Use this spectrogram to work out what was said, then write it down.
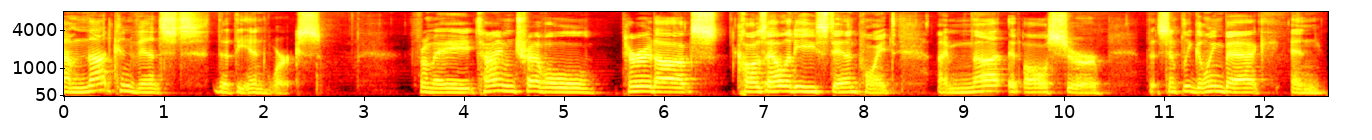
I'm not convinced that the end works. From a time travel paradox causality standpoint, I'm not at all sure that simply going back and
